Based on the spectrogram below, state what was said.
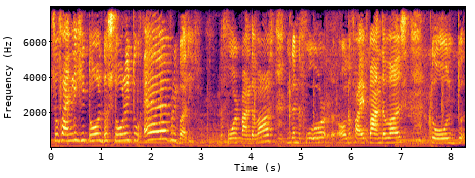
So finally he told the story to everybody. The four Pandavas and then the four all the five Pandavas told to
